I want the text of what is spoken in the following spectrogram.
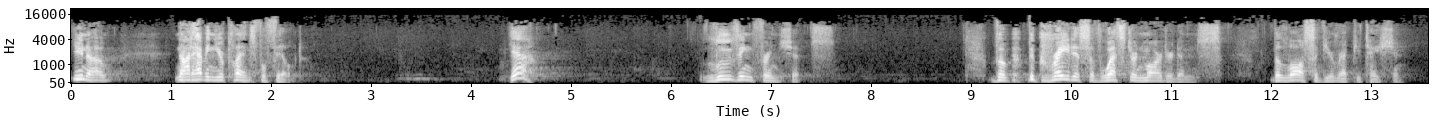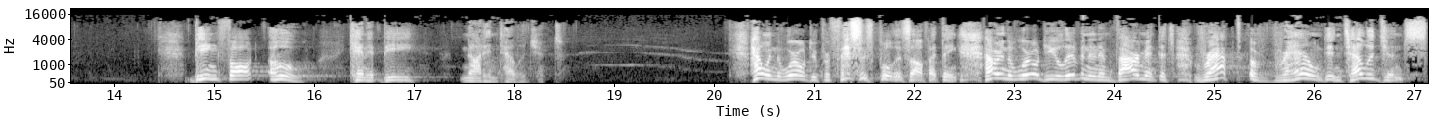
You know, not having your plans fulfilled. Yeah. Losing friendships. The, the greatest of Western martyrdoms, the loss of your reputation. Being thought, oh, can it be not intelligent? How in the world do professors pull this off? I think. How in the world do you live in an environment that's wrapped around intelligence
